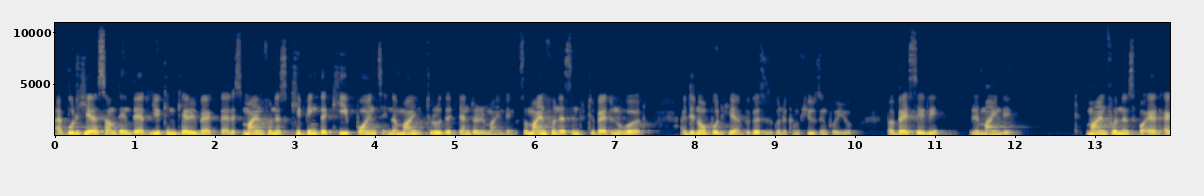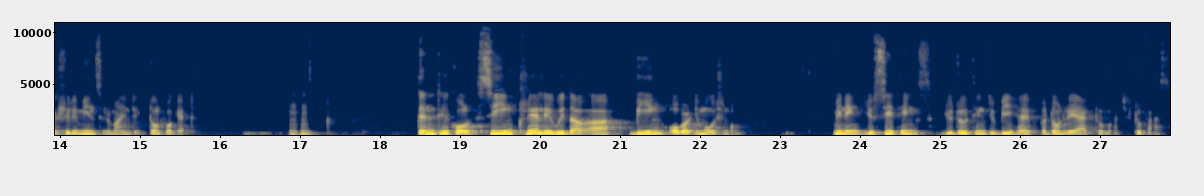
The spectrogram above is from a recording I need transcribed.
I put here something that you can carry back that is mindfulness, keeping the key points in the mind through the gentle reminding. So, mindfulness in the Tibetan word, I did not put here because it's going to be confusing for you, but basically reminding. Mindfulness for actually means reminding, don't forget. Mm-hmm. Then they call seeing clearly without uh, being over emotional. Meaning you see things, you do things, you behave, but don't react too much, too fast.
